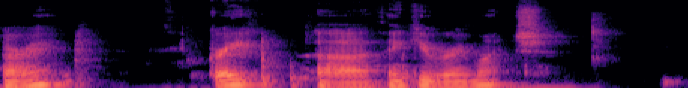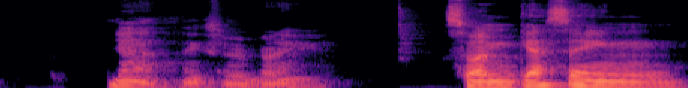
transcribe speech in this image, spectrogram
All right. Great. Uh, thank you very much. Yeah, thanks everybody. So I'm guessing.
